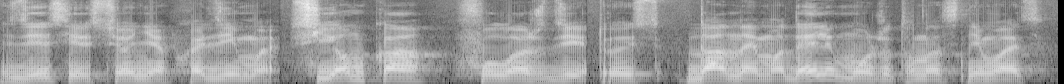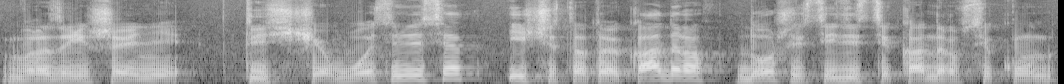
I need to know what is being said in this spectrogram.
здесь есть все необходимое. Съемка Full HD, то есть данная модель может у нас снимать в разрешении 1080 и с частотой кадров до 60 кадров в секунду.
